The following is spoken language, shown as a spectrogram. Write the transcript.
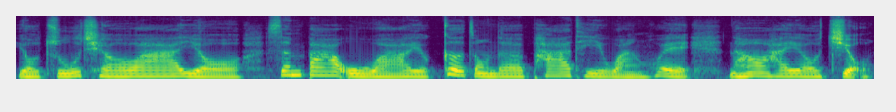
有足球啊，有森巴舞啊，有各种的 party 晚会，然后还有酒，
